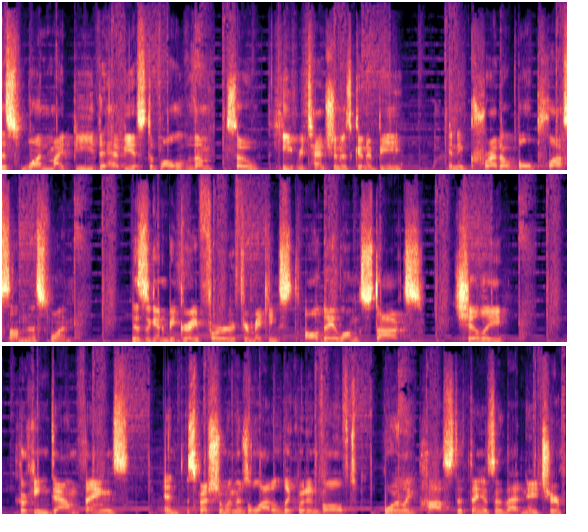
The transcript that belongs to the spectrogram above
this one might be the heaviest of all of them, so heat retention is gonna be an incredible plus on this one. This is gonna be great for if you're making all day long stocks, chili, cooking down things, and especially when there's a lot of liquid involved, boiling pasta, things of that nature.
